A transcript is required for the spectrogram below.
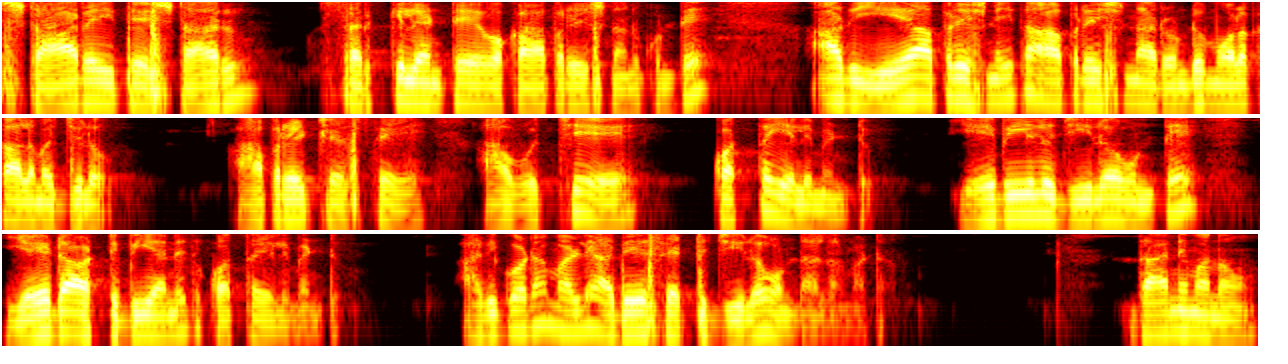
స్టార్ అయితే స్టారు సర్కిల్ అంటే ఒక ఆపరేషన్ అనుకుంటే అది ఏ ఆపరేషన్ అయితే ఆపరేషన్ ఆ రెండు మూలకాల మధ్యలో ఆపరేట్ చేస్తే ఆ వచ్చే కొత్త ఎలిమెంట్. ఏబీలు జీలో ఉంటే ఏ డాట్ బి అనేది కొత్త ఎలిమెంట్. అది కూడా మళ్ళీ అదే సెట్ జీలో ఉండాలన్నమాట. దాన్ని మనం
